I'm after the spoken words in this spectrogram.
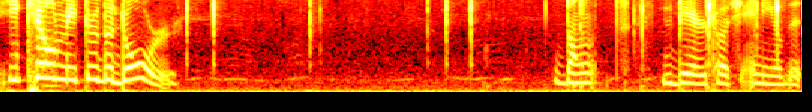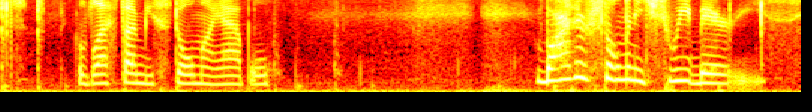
He killed me through the door. Don't you dare touch any of it. Because last time you stole my apple. Why are there so many sweet berries?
